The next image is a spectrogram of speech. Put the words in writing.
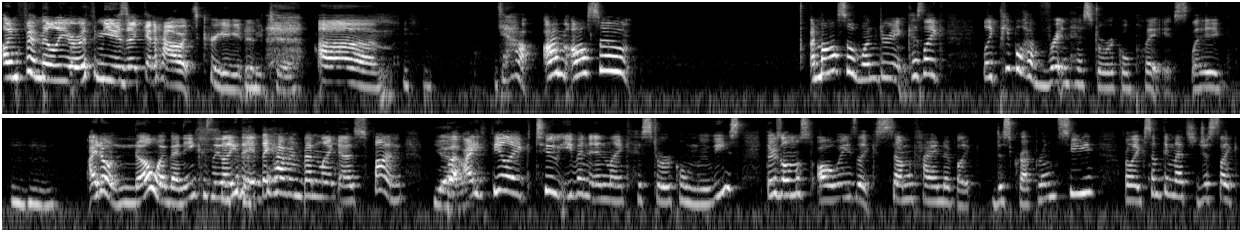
unfamiliar with music and how it's created. Me too. Um, yeah, I'm also, I'm also wondering because like like people have written historical plays. Like Mm-hmm. I don't know of any because they like they, they haven't been like as fun. Yeah. But I feel like too, even in like historical movies, there's almost always like some kind of like discrepancy or like something that's just like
